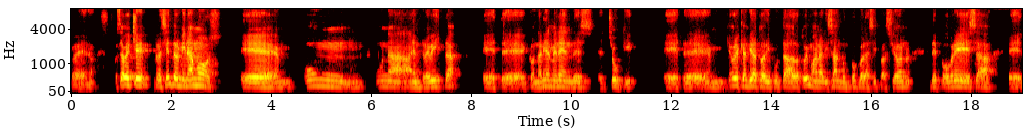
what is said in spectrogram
Bueno, pues sabes que recién terminamos eh, una entrevista este, con Daniel Menéndez, el Chucky, este, que ahora es candidato a diputado. Estuvimos analizando un poco la situación de pobreza, eh,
